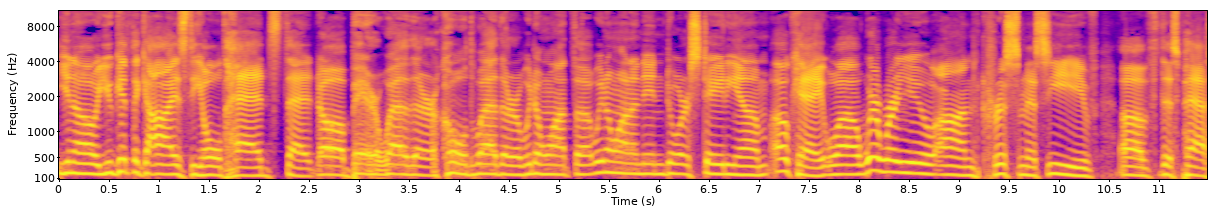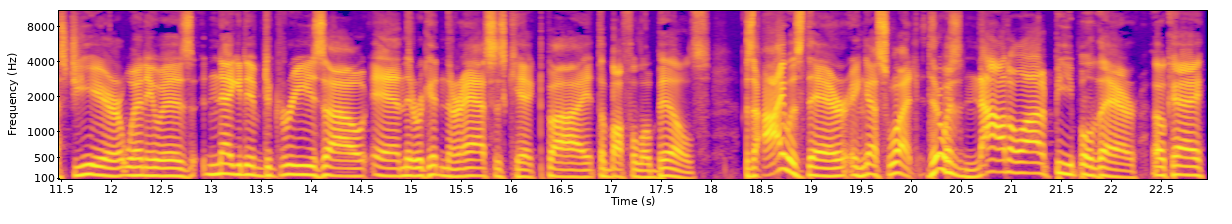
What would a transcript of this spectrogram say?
you know, you get the guys, the old heads that oh, bear weather, cold weather. We don't want the we don't want an indoor stadium. Okay, well, where were you on Christmas Eve of this past year when it was negative degrees out and they were getting their asses kicked by the Buffalo Bills? Because I was there, and guess what? There was not a lot of people there. Okay.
